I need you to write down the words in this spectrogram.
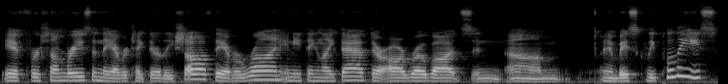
If for some reason they ever take their leash off, they ever run, anything like that, there are robots and um, and basically police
